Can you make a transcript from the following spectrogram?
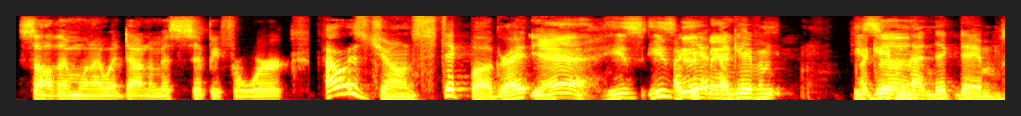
Saw them when I went down to Mississippi for work. How is Jones? Stickbug, right? Yeah, he's he's I good, gave, man. I gave him. he's, I gave uh, him that nickname.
